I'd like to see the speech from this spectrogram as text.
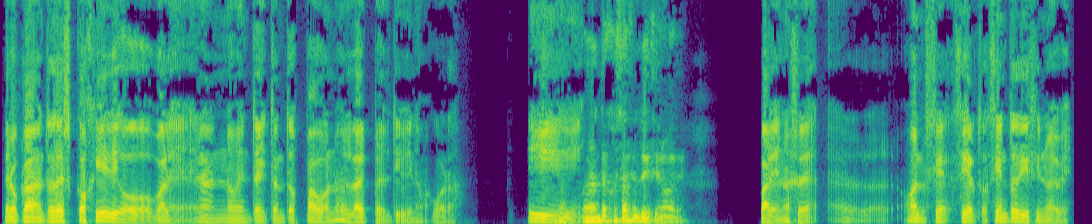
Pero claro, entonces cogí y digo, vale, eran noventa y tantos pavos, ¿no? El Apple TV, no me acuerdo. Y... Bueno, antes costaba 119. Vale, no sé. eh, Bueno, ci- cierto, 119.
